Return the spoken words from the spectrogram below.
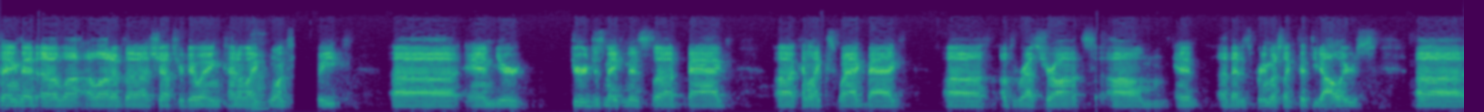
thing that a lot a lot of the chefs are doing, kind of like uh-huh. once a week uh, and you're you're just making this uh, bag, uh, kind of like swag bag uh, of the restaurants, um, and uh, that is pretty much like fifty dollars uh,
